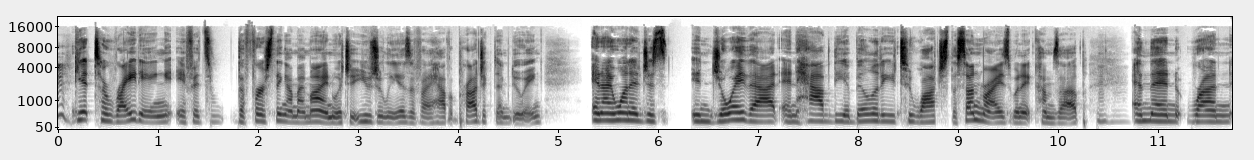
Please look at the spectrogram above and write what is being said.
Hmm. get to writing if it's the first thing on my mind, which it usually is if I have a project I'm doing. And I want to just enjoy that and have the ability to watch the sunrise when it comes up Mhm. and then run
